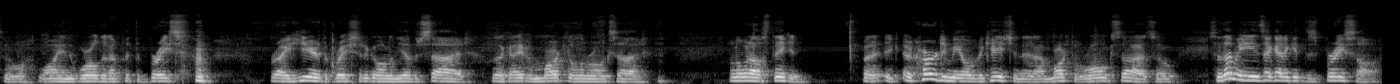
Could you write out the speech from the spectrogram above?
so why in the world did I put the brace right here? The brace should have gone on the other side. Look, I even marked it on the wrong side. Don't know what I was thinking. but it occurred to me on vacation that I marked the wrong side. So, so that means I got to get this brace off.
